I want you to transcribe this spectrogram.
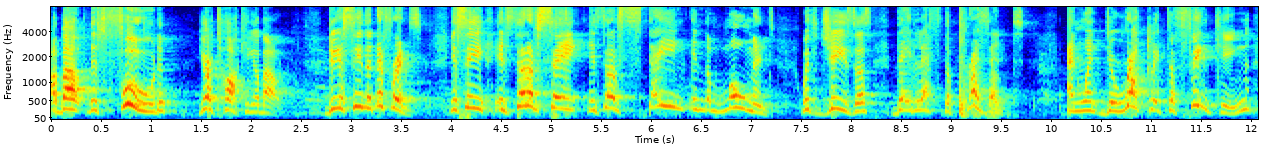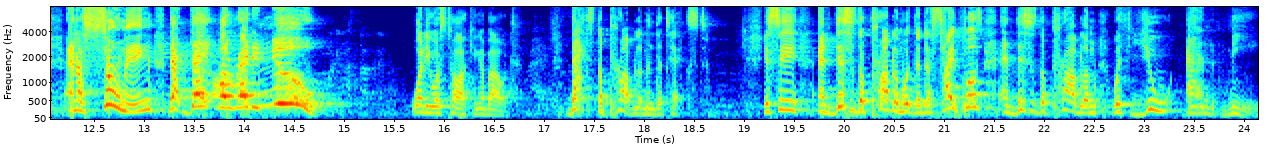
about this food you're talking about? Do you see the difference? You see, instead of saying, instead of staying in the moment with Jesus, they left the present and went directly to thinking and assuming that they already knew what he was talking about. That's the problem in the text. You see, and this is the problem with the disciples, and this is the problem with you and me,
